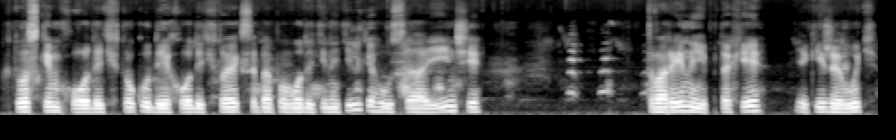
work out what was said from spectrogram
хто з ким ходить, хто куди ходить, хто як себе поводить і не тільки гуси, а й інші тварини і птахи, які живуть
